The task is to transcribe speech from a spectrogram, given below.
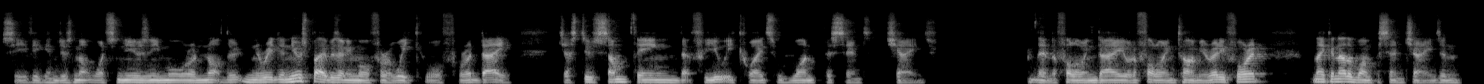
see if you can just not watch news anymore or not read the newspapers anymore for a week or for a day. Just do something that for you equates 1% change. Then the following day or the following time you're ready for it, make another 1% change and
